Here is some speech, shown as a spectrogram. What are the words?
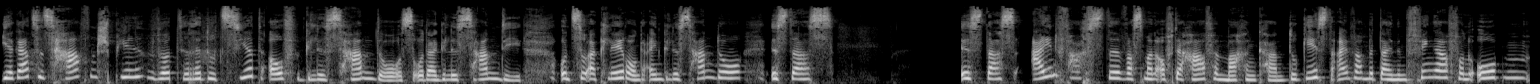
ihr ganzes Hafenspiel wird reduziert auf Glissandos oder Glissandi. Und zur Erklärung, ein Glissando ist das ist das einfachste, was man auf der Harfe machen kann. Du gehst einfach mit deinem Finger von oben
